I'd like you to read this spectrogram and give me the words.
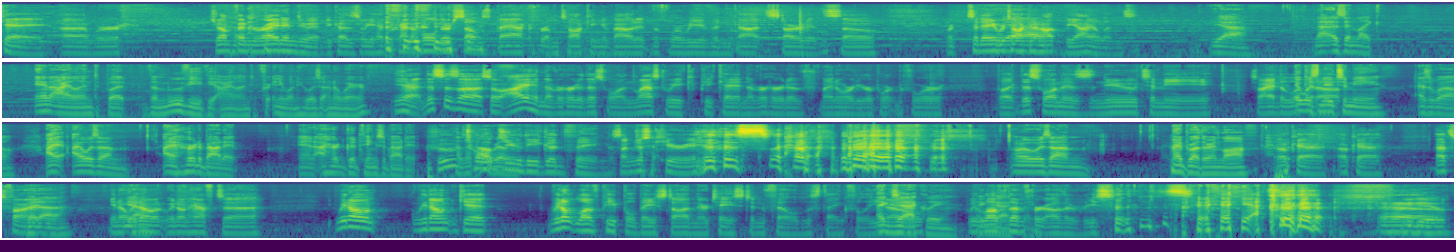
Okay, uh, we're jumping right into it because we had to kind of hold ourselves back from talking about it before we even got started. So, we're, today we're talking about the islands. Yeah. Not as in like an island, but the movie The Island for anyone who was unaware. Yeah, this is uh. So I had never heard of this one last week. PK had never heard of Minority Report before, but this one is new to me. So I had to look. it was new up. to me as well. I I was um I heard about it and I heard good things about it. Who was like, told oh, really? you the good things? I'm just curious. It was um my brother-in-law. okay, okay, that's fine. But uh you know, we don't we don't have to. We don't we don't get. We don't love people based on their taste in films, thankfully. you know? Exactly, We love them for other reasons. yeah. Uh, we do.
